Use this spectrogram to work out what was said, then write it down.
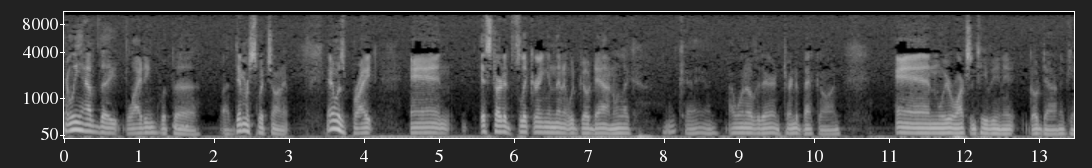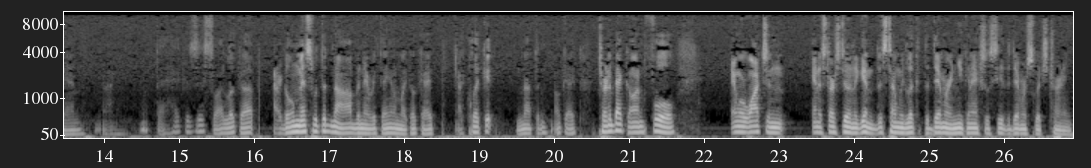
and we have the lighting with the uh, dimmer switch on it. And it was bright, and it started flickering, and then it would go down. We're like, okay. And I went over there and turned it back on, and we were watching TV, and it go down again. What the heck is this? So I look up, I go mess with the knob and everything, and I'm like, okay. I click it, nothing. Okay, turn it back on, full, and we're watching, and it starts doing it again. This time we look at the dimmer, and you can actually see the dimmer switch turning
